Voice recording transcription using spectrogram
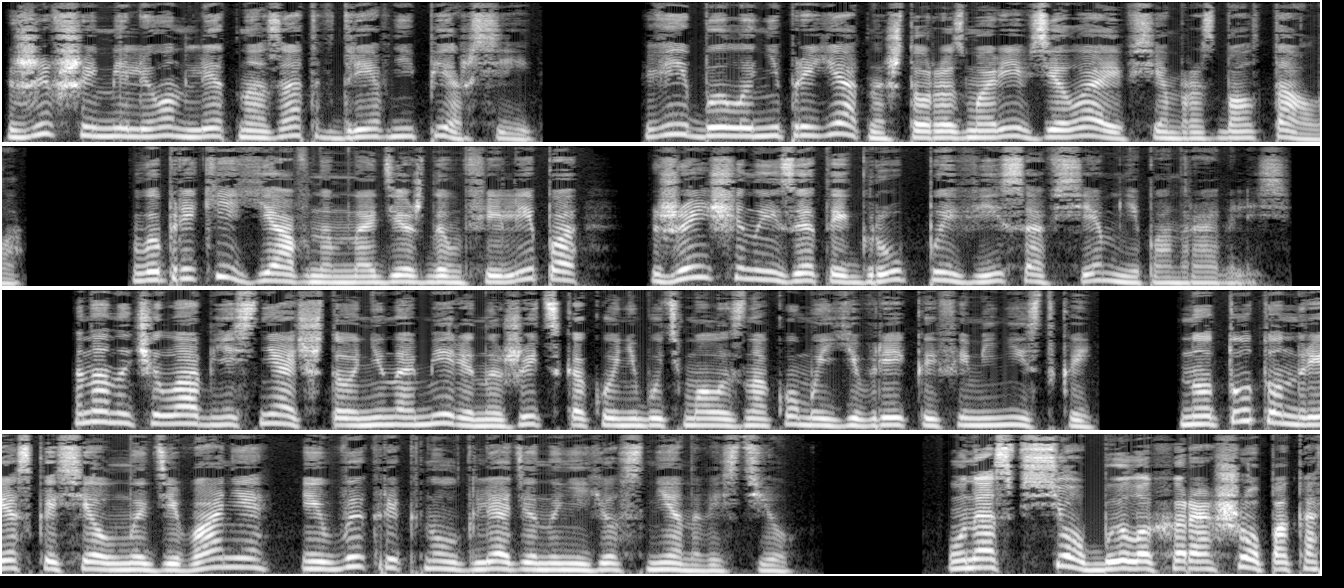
жившей миллион лет назад в Древней Персии. Ви было неприятно, что Розмари взяла и всем разболтала. Вопреки явным надеждам Филиппа, женщины из этой группы Ви совсем не понравились. Она начала объяснять, что не намерена жить с какой-нибудь малознакомой еврейкой-феминисткой, но тут он резко сел на диване и выкрикнул, глядя на нее с ненавистью. У нас все было хорошо, пока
